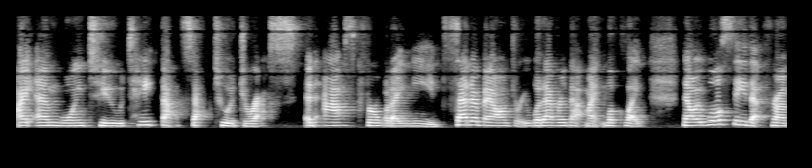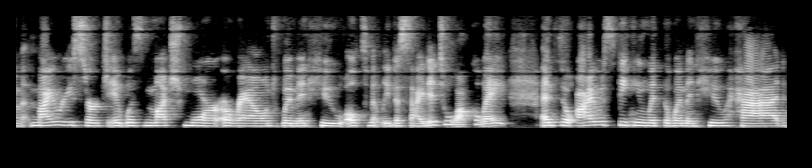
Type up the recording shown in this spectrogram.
I am going to take that step to address and ask for what I need, set a boundary, whatever that might look like. Now, I will say that from my research, it was much more around women who ultimately decided to walk away. And so I was speaking with the women who had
